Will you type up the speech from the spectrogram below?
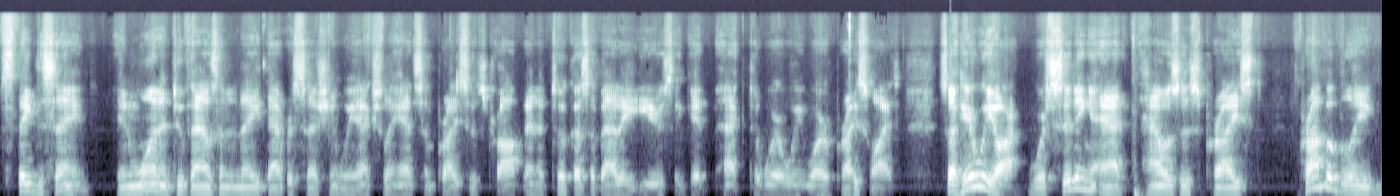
stayed the same. In one, in 2008, that recession, we actually had some prices drop, and it took us about eight years to get back to where we were price wise. So here we are. We're sitting at houses priced probably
